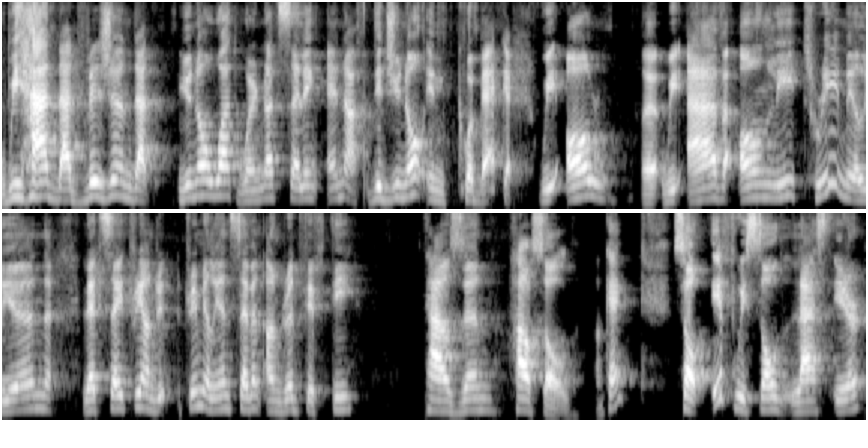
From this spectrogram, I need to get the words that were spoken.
we had that vision that, you know what, we're not selling enough. Did you know in Quebec, we all uh, we have only 3 million, let's say 300, 3 million 750,000 household. Okay. So if we sold last year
